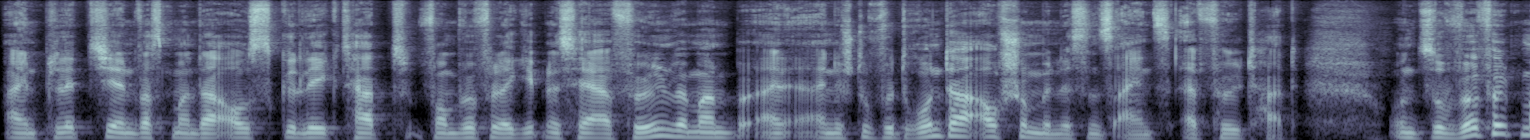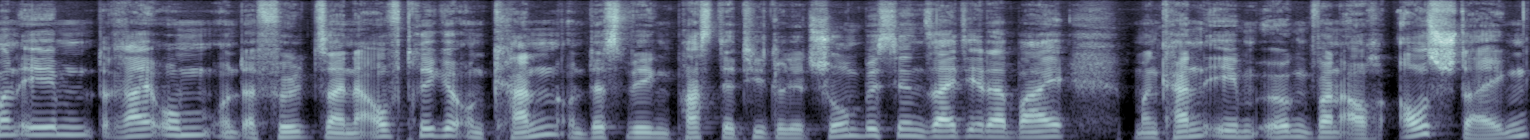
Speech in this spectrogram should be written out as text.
ein Plättchen, was man da ausgelegt hat, vom Würfelergebnis her erfüllen, wenn man eine Stufe drunter auch schon mindestens eins erfüllt hat. Und so würfelt man eben drei um und erfüllt seine Aufträge und kann, und deswegen passt der Titel jetzt schon ein bisschen, seid ihr dabei, man kann eben irgendwann auch aussteigen,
